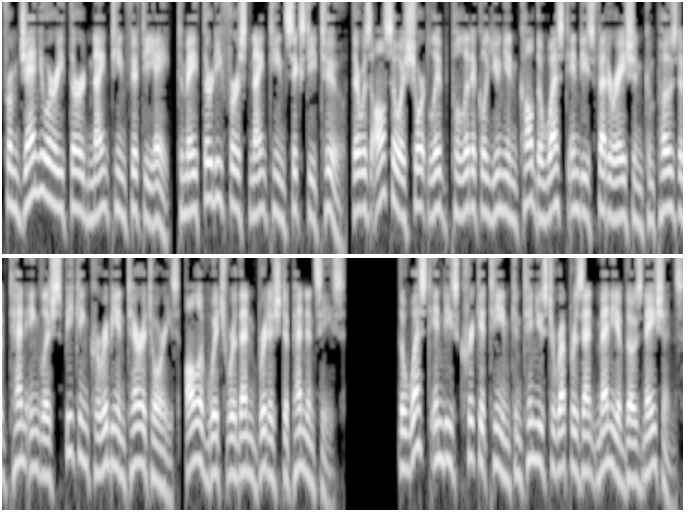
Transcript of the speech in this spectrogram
From January 3, 1958, to May 31, 1962, there was also a short-lived political union called the West Indies Federation composed of ten English-speaking Caribbean territories, all of which were then British dependencies. The West Indies cricket team continues to represent many of those nations.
